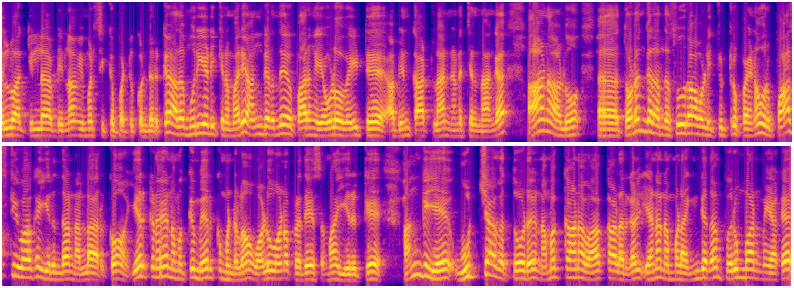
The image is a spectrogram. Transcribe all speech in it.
செல்வாக்கு இல்லை அப்படின்லாம் விமர்சிக்கப்பட்டு கொண்டிருக்கு. அதை முறியடிக்கிற மாதிரி அங்கிருந்து பாருங்க எவ்வளோ வெயிட் அப்படின்னு காட்டலாம்னு நினைச்சிருந்தாங்க. ஆனாலும் தொடங்குற அந்த சூறாவளி சுற்றுப்பயணம் ஒரு பாசிட்டிவாக இருந்தால் நல்லா இருக்கும். ஏற்கனவே நமக்கு மேற்கு மண்டலம் வலுவான பிரதேசமா இருக்கு. அங்கேயே உற்சாகத்தோடு நமக்கான வாக்காளர்கள் ஏன்னா நம்மளை இங்கே தான் பெரும்பான்மையாக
